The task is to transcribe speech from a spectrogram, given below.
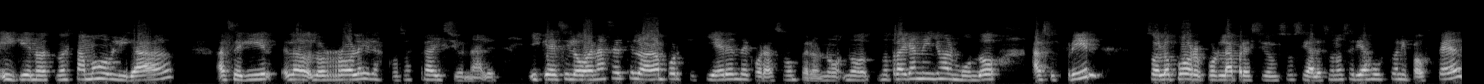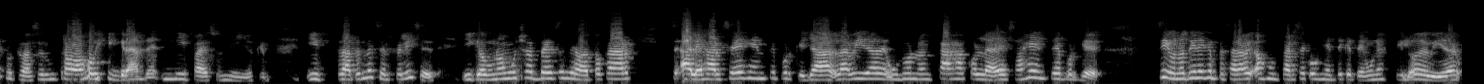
y que no, no, estamos obligados a seguir los roles y las cosas tradicionales. Y que si lo van a hacer, que lo hagan porque quieren de corazón, pero no, no, no traigan niños al mundo a sufrir, solo por, por la presión social. Eso no sería justo ni para ustedes, porque va a ser un trabajo bien grande, ni para esos niños. y traten de ser felices. Y que a uno muchas veces le va a tocar alejarse de gente porque ya la vida de uno no encaja con la de esa gente, porque sí, uno tiene que empezar a, juntarse con gente que tenga un estilo de vida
